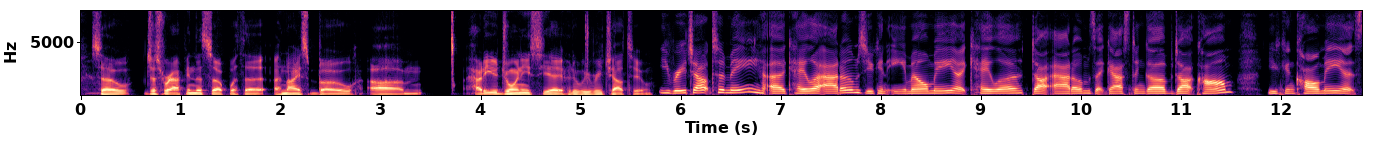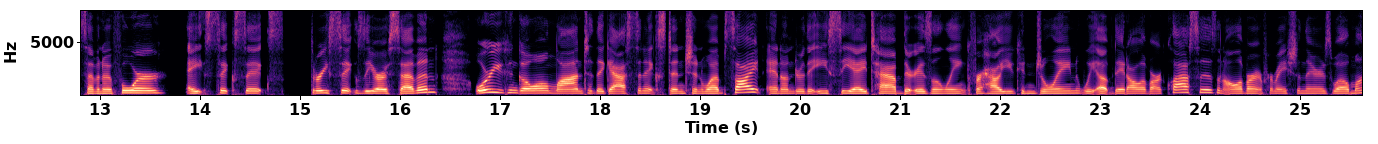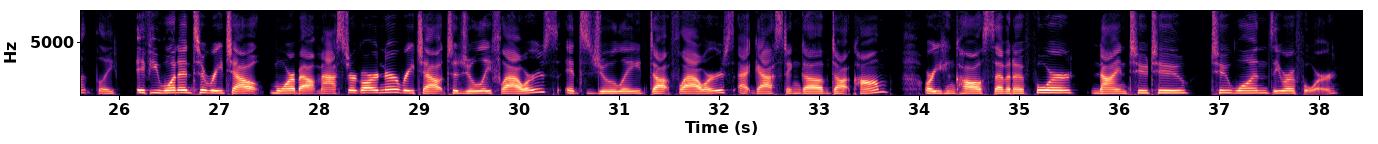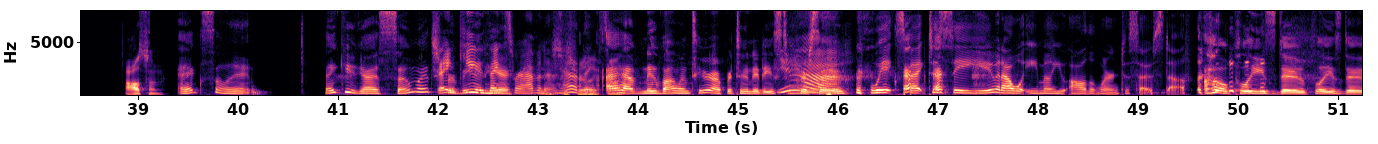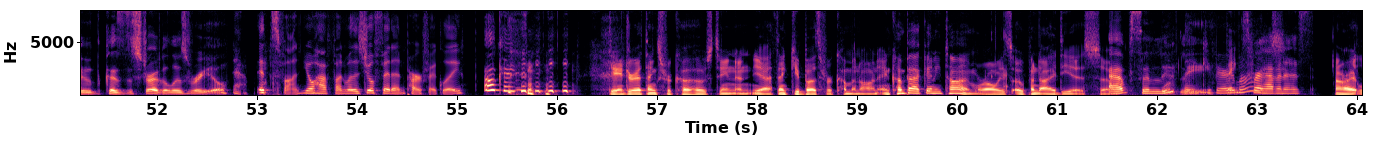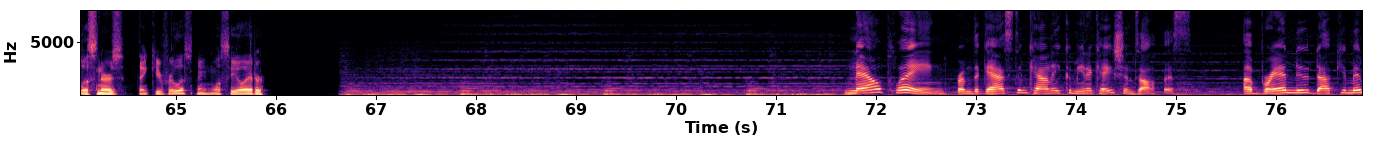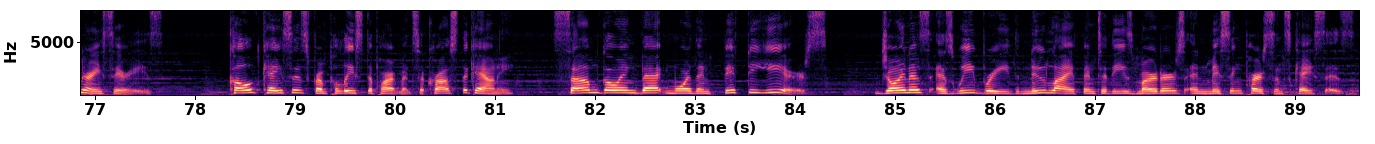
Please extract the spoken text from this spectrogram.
So just wrapping this up with a, a nice bow. Um, how do you join ECA? Who do we reach out to? You reach out to me, uh, Kayla Adams. You can email me at kayla.adams at gastongov.com. You can call me at 704 866 3607, or you can go online to the Gaston Extension website, and under the ECA tab, there is a link for how you can join. We update all of our classes and all of our information there as well monthly. If you wanted to reach out more about Master Gardener, reach out to Julie Flowers. It's julie.flowers at gastongov.com, or you can call 704 922 2104. Awesome. Excellent. Thank you guys so much for Thank being you. here. Thanks for having us. Yeah, really thanks. I have new volunteer opportunities to Yeah. pursue. We expect to see you, and I will email you all the learn to sew stuff. oh, please do. Please do. Because the struggle is real. Yeah, it's fun. You'll have fun with us. You'll fit in perfectly. Okay. Deandra, thanks for co-hosting, and yeah, thank you both for coming on. And come back anytime. We're always open to ideas. So, Absolutely. Thank you very Thanks much. for having us. all right, listeners, thank you for listening. We'll see you later. Now playing from the Gaston County Communications Office, a brand new documentary series. Cold cases from police departments across the county, some going back more than 50 years. Join us as we breathe new life into these murders and missing persons cases.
